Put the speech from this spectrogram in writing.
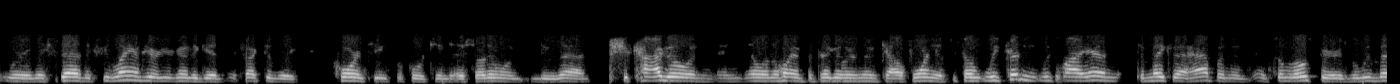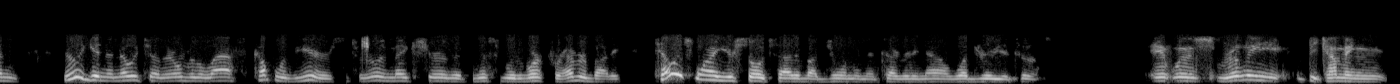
where they said if you land here, you're going to get effectively quarantined for 14 days. So I didn't want to do that. Chicago and, and Illinois in particular, and then California. So we couldn't we fly in to make that happen in, in some of those periods. But we've been really getting to know each other over the last couple of years to really make sure that this would work for everybody. Tell us why you're so excited about joining Integrity now what drew you to us. It was really becoming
